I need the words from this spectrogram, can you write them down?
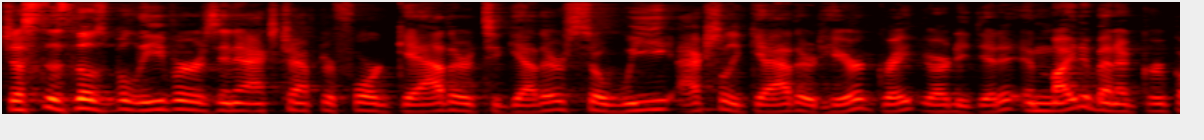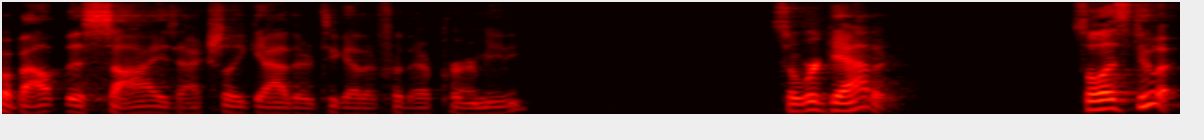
Just as those believers in Acts chapter 4 gathered together, so we actually gathered here. Great, you already did it. It might have been a group about this size actually gathered together for their prayer meeting. So we're gathered. So let's do it.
